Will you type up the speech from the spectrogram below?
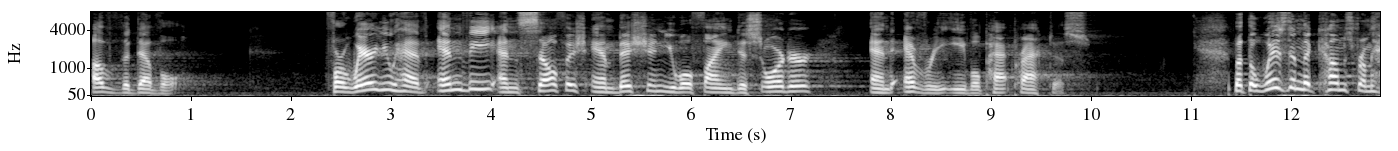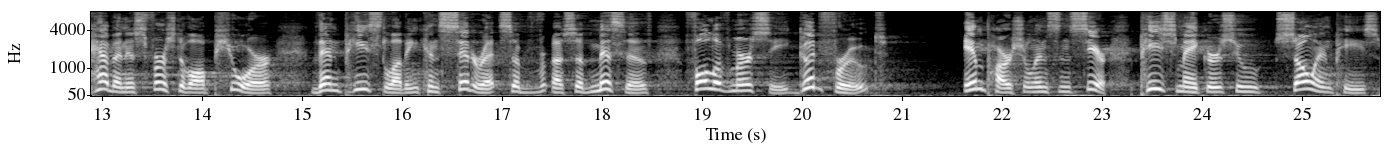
of the devil. For where you have envy and selfish ambition, you will find disorder and every evil practice. But the wisdom that comes from heaven is first of all pure, then peace loving, considerate, sub- uh, submissive, full of mercy, good fruit, impartial, and sincere. Peacemakers who sow in peace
